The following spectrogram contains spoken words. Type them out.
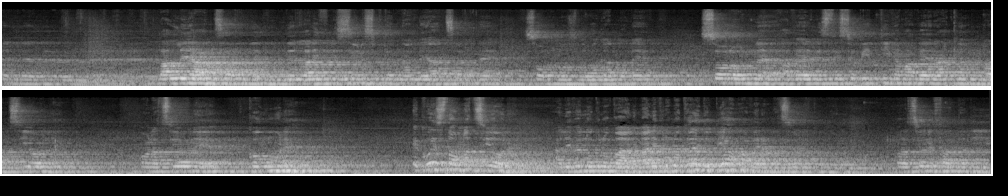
eh, l'alleanza, nella riflessione sull'alleanza non è solo uno slogan, non è solo un avere gli stessi obiettivi, ma avere anche un'azione, un'azione comune. E questa è un'azione a livello globale, ma a livello locale dobbiamo avere un'azione comune un'azione fatta di,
